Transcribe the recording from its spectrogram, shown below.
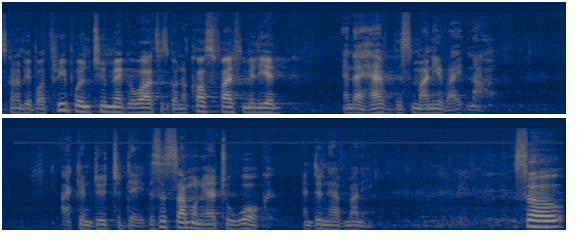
It's going to be about 3.2 megawatts. It's going to cost 5 million. And I have this money right now. I can do it today. This is someone who had to walk and didn't have money. So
